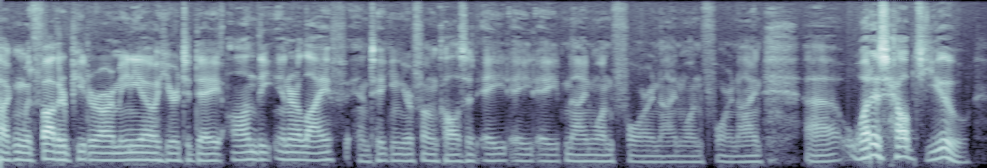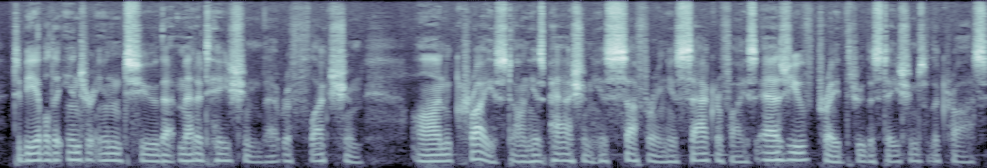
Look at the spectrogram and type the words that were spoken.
Talking with Father Peter Armenio here today on the inner life and taking your phone calls at 888 914 9149. Uh, What has helped you to be able to enter into that meditation, that reflection on Christ, on his passion, his suffering, his sacrifice, as you've prayed through the stations of the cross?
